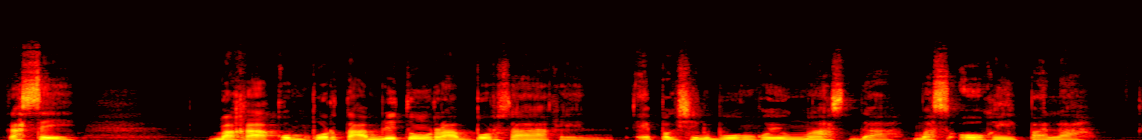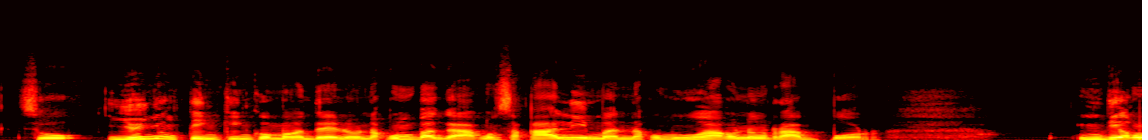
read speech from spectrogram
Kasi, baka komportable itong RAV4 sa akin, eh pag sinubukan ko yung Mazda, mas okay pala. So, yun yung thinking ko mga Dre, no? na kumbaga, kung sakali man na kumuha ako ng RAV4, hindi ako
